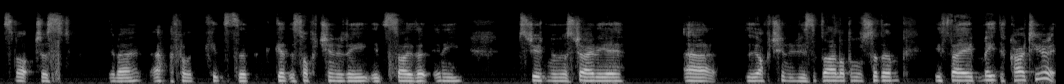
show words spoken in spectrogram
it's not just you know affluent kids that get this opportunity. It's so that any student in Australia. Uh, the opportunity is available to them if they meet the criteria.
